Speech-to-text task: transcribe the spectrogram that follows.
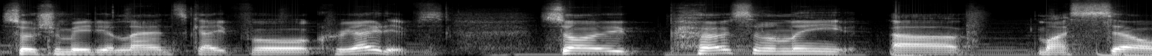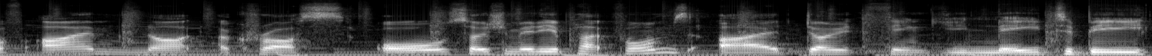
social media landscape for creatives. So, personally, uh, myself, I'm not across all social media platforms. I don't think you need to be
